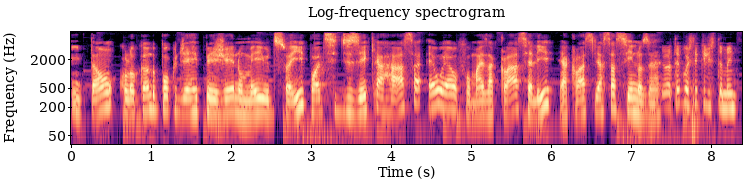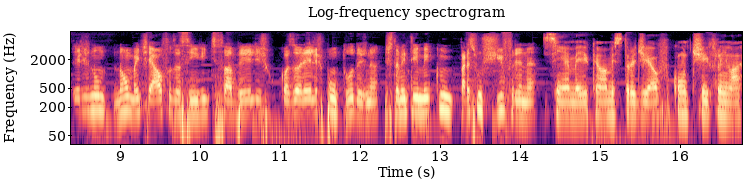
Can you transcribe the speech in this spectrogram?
Então, colocando um pouco de RPG no meio disso aí, pode-se dizer que a raça é o elfo, mas a classe ali é a classe de assassinos, né? Eu até gostei que eles também, eles não, normalmente elfos, assim, a gente só vê eles com as orelhas pontudas, né? Eles também tem meio que, um- parece um chifre, né? Sim, é meio que uma mistura de elfo com Tiflin lá.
